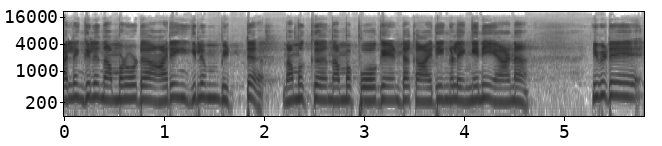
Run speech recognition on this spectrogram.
അല്ലെങ്കിൽ നമ്മളോട് ആരെങ്കിലും വിട്ട് നമുക്ക് നമ്മൾ പോകേണ്ട കാര്യങ്ങൾ എങ്ങനെയാണ്? ഇവിടെ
